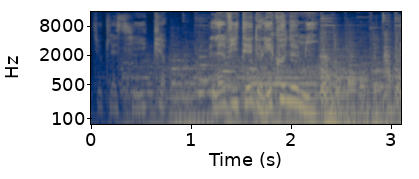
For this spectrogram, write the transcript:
Radio Classique, l'invité de l'économie.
